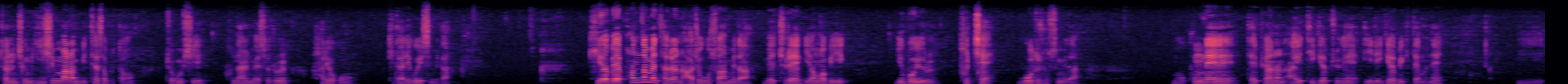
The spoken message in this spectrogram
저는 지금 20만원 밑에서부터 조금씩 분할 매수를 하려고 기다리고 있습니다. 기업의 펀더멘탈은 아주 우수합니다. 매출액, 영업이익, 유보율, 부채 모두 좋습니다. 뭐 국내에 대표하는 IT 기업 중에 1위 기업이기 때문에 이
